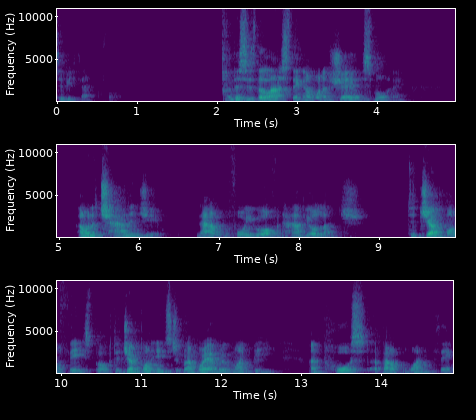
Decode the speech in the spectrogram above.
to be thankful. And this is the last thing I want to share this morning. I want to challenge you now, before you go off and have your lunch, to jump on Facebook, to jump on Instagram, wherever it might be, and post about one thing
